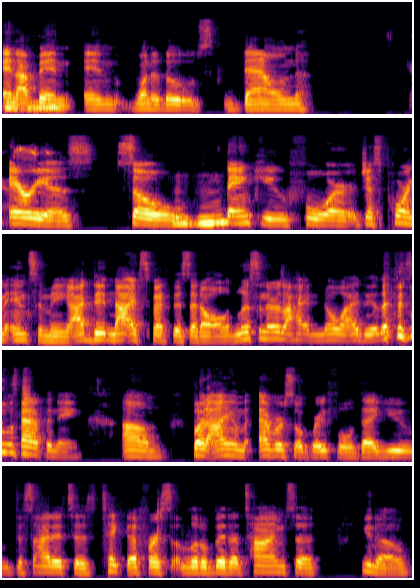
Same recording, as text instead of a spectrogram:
and mm-hmm. I've been in one of those down yes. areas. So mm-hmm. thank you for just pouring into me. I did not expect this at all. Listeners, I had no idea that this was happening. Um, but I am ever so grateful that you decided to take that first little bit of time to you know,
